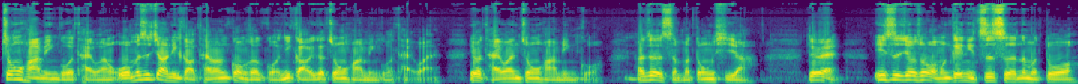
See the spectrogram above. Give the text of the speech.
中华民国台湾？我们是叫你搞台湾共和国，你搞一个中华民国台湾，又台湾中华民国。他这是什么东西啊？对不对？意思就是说，我们给你支持了那么多，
